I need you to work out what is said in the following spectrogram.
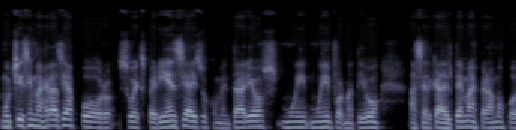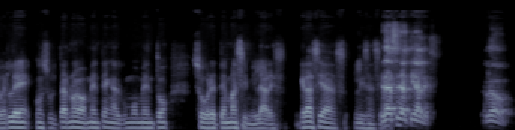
Muchísimas gracias por su experiencia y sus comentarios muy, muy informativo acerca del tema. Esperamos poderle consultar nuevamente en algún momento sobre temas similares. Gracias, licenciado. Gracias a ti, Alex. Hasta luego.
